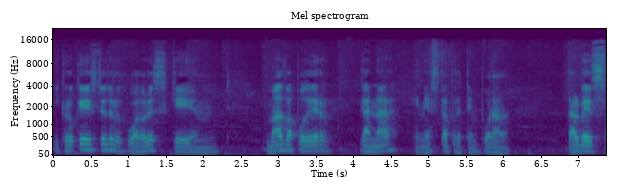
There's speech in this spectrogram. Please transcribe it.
Y creo que este es de los jugadores que mm, más va a poder ganar en esta pretemporada. Tal vez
